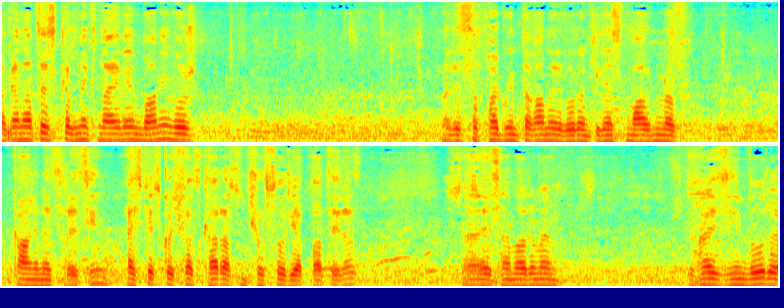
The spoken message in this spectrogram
Ականատես կլնենք նաև այն բանին, որ մեր սրբագույն տղաները, որոնք իրենց մարմնով կանգնեցրեցին, այսպես կոչված 44 օրյա պատերազմ, ես համարում եմ հայ զինվորը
